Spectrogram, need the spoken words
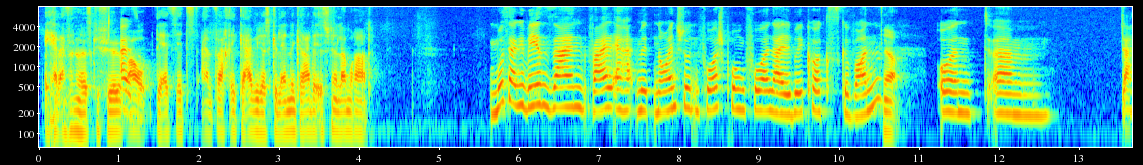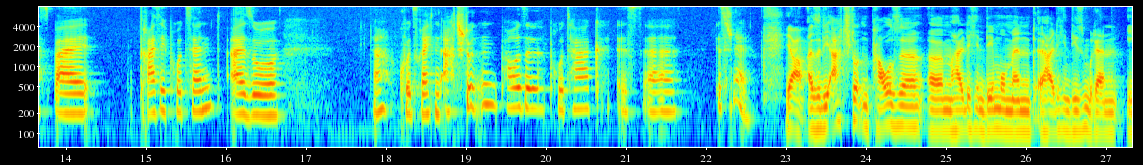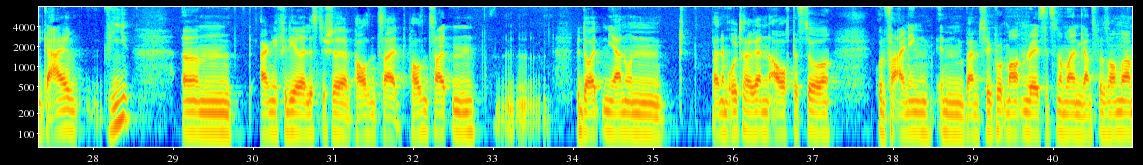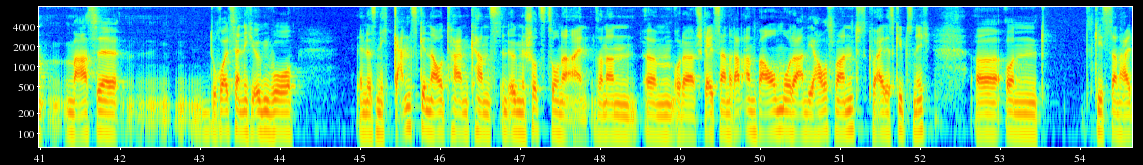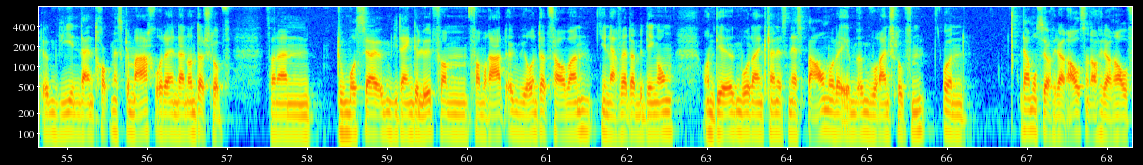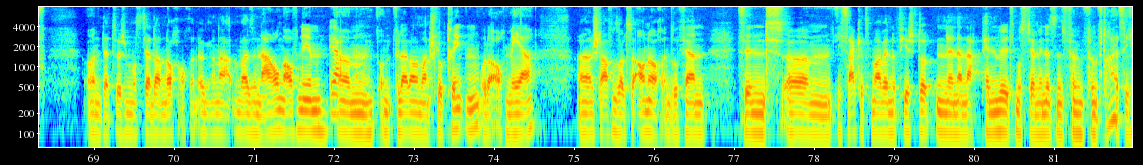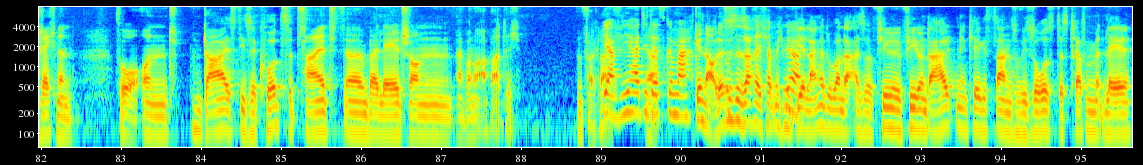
Ich hatte einfach nur das Gefühl, Also- wow, der sitzt einfach, egal wie das Gelände gerade ist, schnell am Rad. Muss er gewesen sein, weil er hat mit neun Stunden Vorsprung vor Lyle Wilcox gewonnen. Ja. Und ähm, das bei 30 Prozent, also ja, kurz rechnen, acht Stunden Pause pro Tag ist, äh, ist schnell. Ja, also die acht Stunden Pause ähm, halte ich in dem Moment, äh, halte ich in diesem Rennen, egal wie, ähm, eigentlich für die realistische Pausenzeit. Pausenzeiten äh, bedeuten ja nun bei einem Ultrarennen auch, dass du und vor allen Dingen in, beim Silk Road Mountain Race jetzt nochmal in ganz besonderem Maße, du rollst ja nicht irgendwo wenn du es nicht ganz genau timen kannst, in irgendeine Schutzzone ein, sondern ähm, oder stellst dein Rad an den Baum oder an die Hauswand, beides gibt es nicht. Äh, und gehst dann halt irgendwie in dein trockenes Gemach oder in deinen Unterschlupf, sondern du musst ja irgendwie dein Gelöt vom, vom Rad irgendwie runterzaubern, je nach Wetterbedingungen, und dir irgendwo dein kleines Nest bauen oder eben irgendwo reinschlupfen. Und da musst du auch wieder raus und auch wieder rauf. Und dazwischen musst du ja dann doch auch in irgendeiner Art und Weise Nahrung aufnehmen Ja. ähm, und vielleicht auch noch mal einen Schluck trinken oder auch mehr. Äh, schlafen sollst du auch noch. Insofern sind, ähm, ich sag jetzt mal, wenn du vier Stunden in der Nacht pennen willst, musst du ja mindestens 5, 5,30 rechnen. So, und da ist diese kurze Zeit äh, bei Lael schon einfach nur abartig. Im Vergleich. Ja, wie hat die das gemacht? Genau, das ist eine Sache, ich habe mich mit Ja. dir lange drüber, also viel, viel unterhalten in Kirgisistan. Sowieso ist das Treffen mit Lael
